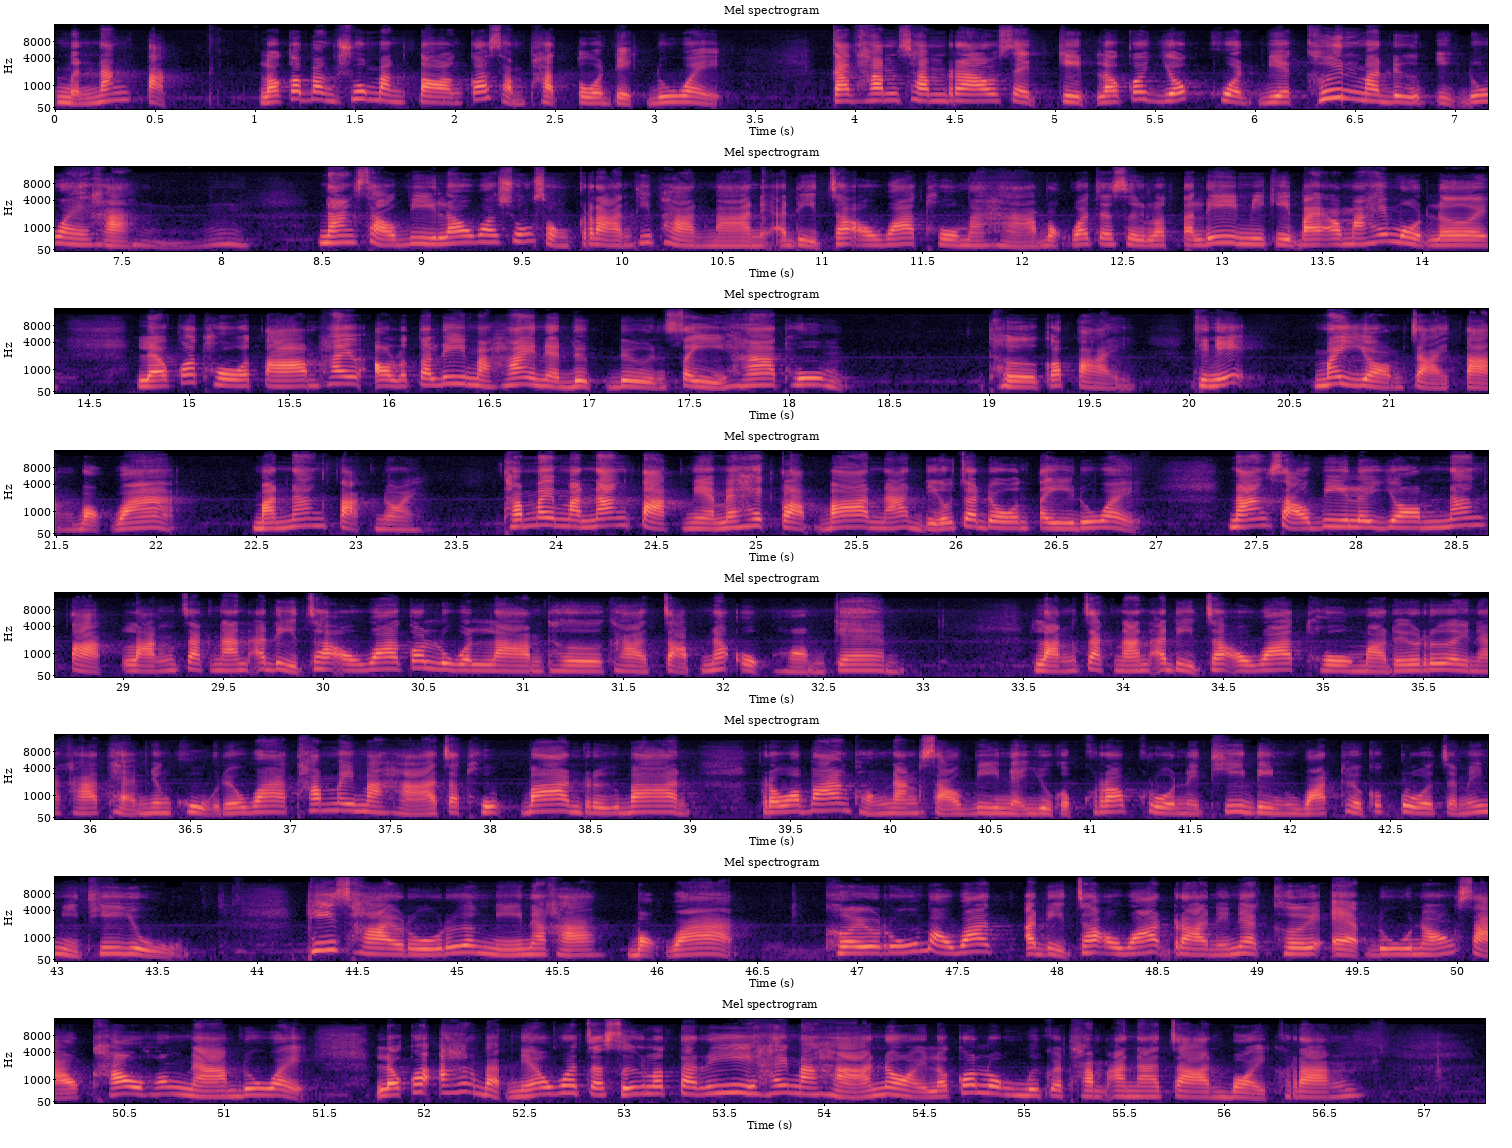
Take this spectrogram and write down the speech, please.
เหมือนนั่งตัก แล้วก็บางช่วงบางตอนก็สัมผัสตัวเด็กด้วย กระทำชำเราเสร็จกิจแล้วก็ยกขวดเบียร์ขึ้นมาดื่มอีกด้วยค่ะอืมนางสาวบีเล่าว่าช่วงสงกรานต์ที่ผ่านมาเนี่ยอดีตเจ้าอาวาสโทรมาหา บอกว่าจะซื้อลอตเตอรี่มีกี่ใบเอามาให้หมดเลย แล้วก็โทรตามให้เอาลอตเตอรี่มาให้เนี่ยดึกดื่น4ี่ห้าทุ่ม เธอก็ไป ทีนี้ไม่ยอมจ่ายตังค์บอกว่ามานั่งตักหน่อย ถ้าไม่มานั่งตักเนี่ยไม่ให้กลับบ้านนะ เดี๋ยวจะโดนตีด้วย นางสาวบีเลยยอมนั่งตักหลังจากนั้นอดีตเจ้าอาวาสก็ลวนลามเธอค่ะ จับหน้าอกหอมแก้ม หลังจากนั้นอดีตเจ้าอาวาสโทรมาเรื่อยๆนะคะ แถมยังขู่ด้วยว่าถ้าไม่มาหาจะทุบบ้านหรือบ้าน เพราะว่าบ้านของนางสาวบีเนี่ยอยู่กับครอบครัวในที่ดินวัด เธอก็กลัวจะไม่มีที่อยู่ พี่ชายรู้เรื่องนี้นะคะ บอกว่าเคยรู้มาว่าอดีตเจ้าอาวาสรายนี้เนี่ยเคยแอบดูน้องสาวเข้าห้องน้ำด้วย แล้วก็อ้างแบบนี้ว่าจะซื้อลอตเตอรี่ให้มาหาหน่อย แล้วก็ลงมือกระทำอนาจารบ่อยครั้ง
